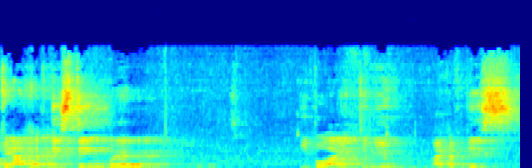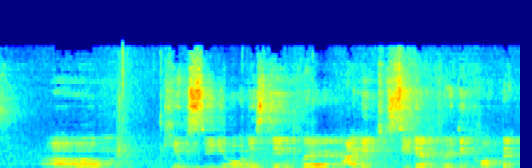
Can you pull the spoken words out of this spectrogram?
okay, I have this thing where people I interview, I have this um, QC or this thing where I need to see them creating content.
